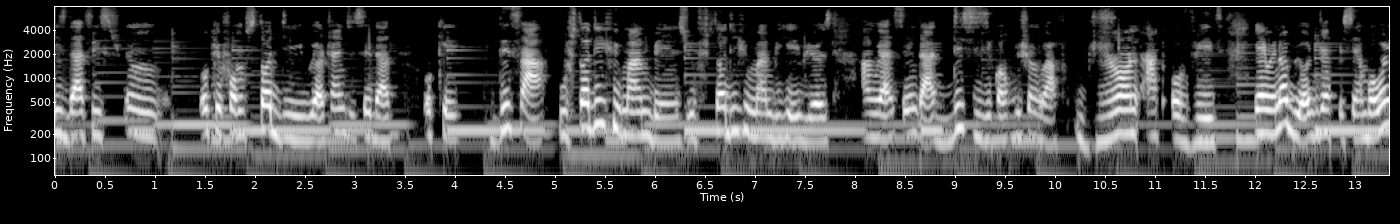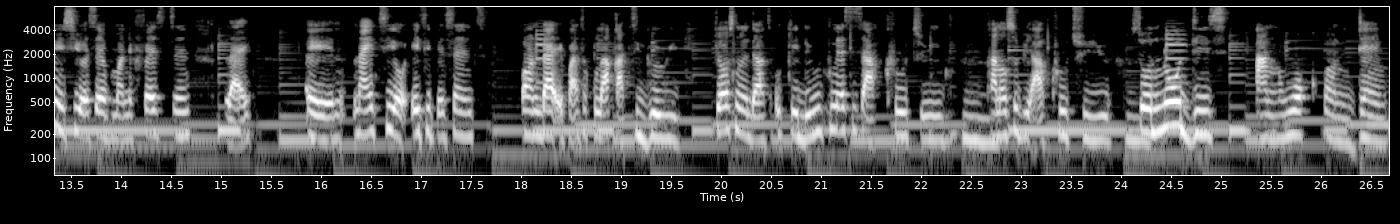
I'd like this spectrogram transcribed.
Is that is um, okay from study we are trying to say that okay these are we've studied human beings we've studied human behaviors and we are saying that this is the conclusion we have drawn out of it. Yeah it may not be 100% but when you see yourself manifesting like a 90 or 80% under a particular category just know that okay the weaknesses accrue to it Mm. can also be accrue to you so know this and work on them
